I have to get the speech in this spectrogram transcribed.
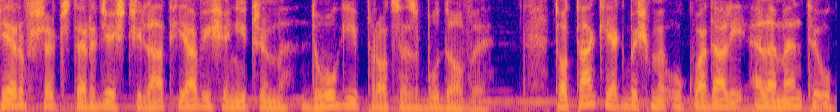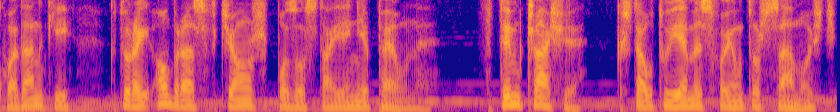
Pierwsze 40 lat jawi się niczym długi proces budowy. To tak, jakbyśmy układali elementy układanki, której obraz wciąż pozostaje niepełny. W tym czasie kształtujemy swoją tożsamość,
